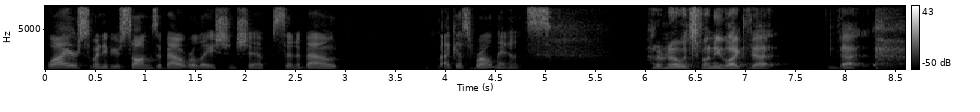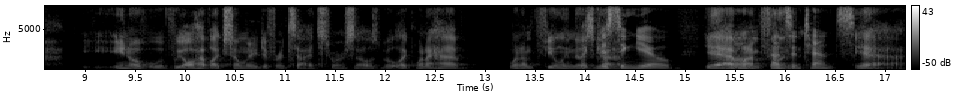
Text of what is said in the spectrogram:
Why are so many of your songs about relationships and about, I guess, romance? I don't know. It's funny, like that. That you know, if we all have like so many different sides to ourselves, but like when I have when I'm feeling those Like kinda- missing you. yeah, and when Oh, I'm feeling that's intense. Yeah,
